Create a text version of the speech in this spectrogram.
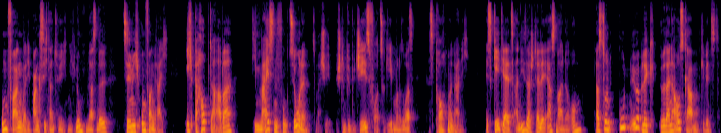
Umfang, weil die Bank sich natürlich nicht lumpen lassen will, ziemlich umfangreich. Ich behaupte aber, die meisten Funktionen, zum Beispiel bestimmte Budgets vorzugeben oder sowas, das braucht man gar nicht. Es geht ja jetzt an dieser Stelle erstmal darum, dass du einen guten Überblick über deine Ausgaben gewinnst.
